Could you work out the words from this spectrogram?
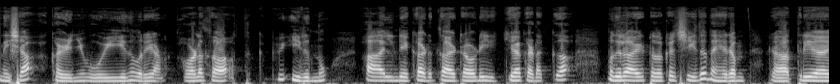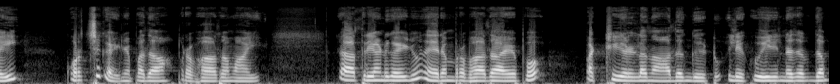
നിശ കഴിഞ്ഞു പോയി എന്ന് പറയാണ്. അവിടെ ഇരുന്നു. ആലിന്റെയൊക്കെ അടുത്തായിട്ട് അവിടെ ഇരിക്കുക കിടക്കുക മുതലായിട്ടതൊക്കെ ചെയ്ത നേരം രാത്രിയായി. കുറച്ച് കഴിഞ്ഞപ്പോൾ അതാ പ്രഭാതമായി. രാത്രിയാണ്ട് കഴിഞ്ഞു. നേരം പ്രഭാതമായപ്പോൾ പക്ഷികളുടെ നാദം കേട്ടു. ഇല്ലേ കുയിലിന്റെ ശബ്ദം?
